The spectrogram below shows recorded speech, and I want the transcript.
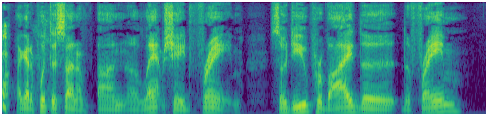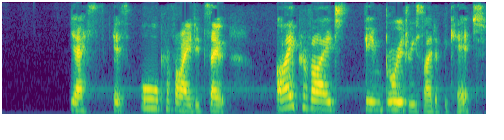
I gotta put this on a on a lampshade frame. So, do you provide the the frame? Yes, it's all provided. So I provide the embroidery side of the kit.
